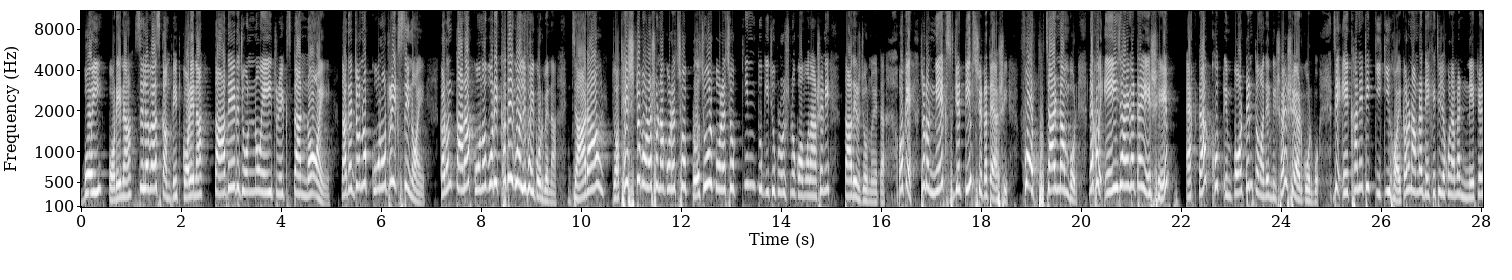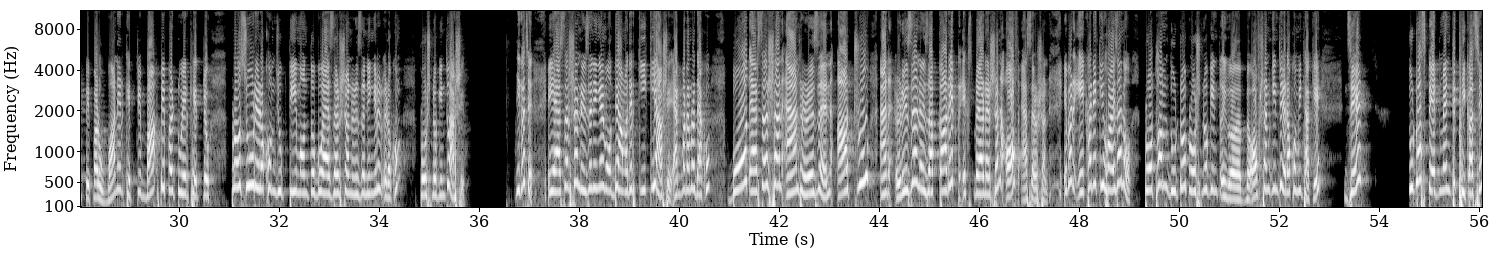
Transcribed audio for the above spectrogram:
বই পড়ে না সিলেবাস কমপ্লিট করে না, তাদের জন্য এই ট্রিক্সটা নয়। তাদের জন্য কোনো ট্রিক্সই নয়। কারণ তারা কোনো পরীক্ষাতেই কোয়ালিফাই করবে না। যারা যথেষ্ট পড়াশোনা করেছ, প্রচুর পড়েছো, কিন্তু কিছু প্রশ্ন কমন আসেনি, তাদের জন্য এটা। ওকে চলো নেক্সট যে টিপস সেটাতে আসি। ফোর্থ চার নম্বর। দেখো, এই জায়গাটায় এসে একটা খুব ইম্পর্টেন্ট তোমাদের বিষয়ে শেয়ার করব। যে এখানে ঠিক কি কি হয়? কারণ আমরা দেখেছি যখন আমরা নেটের পেপার ওয়ানের ক্ষেত্রে বা পেপার টু এর ক্ষেত্রেও প্রচুর এরকম যুক্তি, মন্তব্য অ্যাজারশন রিজনিং এর এরকম প্রশ্ন কিন্তু আসে। ঠিক আছে? এই অ্যাসারশন রিজনিং এর মধ্যে আমাদের কি কি আসে? একবার আমরা দেখো both assertion and reason are true and reason is a correct explanation of assertion এবার এখানে কি হয় জানো? প্রথম দুটো প্রশ্ন কিন্তু অপশন কিন্তু এরকমই থাকে যে, দুটো স্টেটমেন্টই ঠিক আছে,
